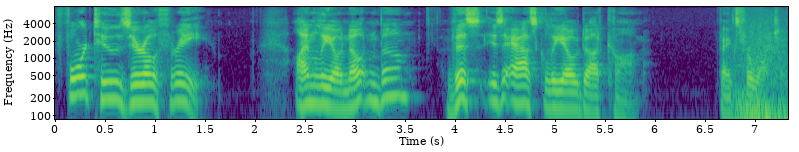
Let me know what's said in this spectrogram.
4203. I'm Leo Notenboom. This is AskLeo.com. Thanks for watching.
